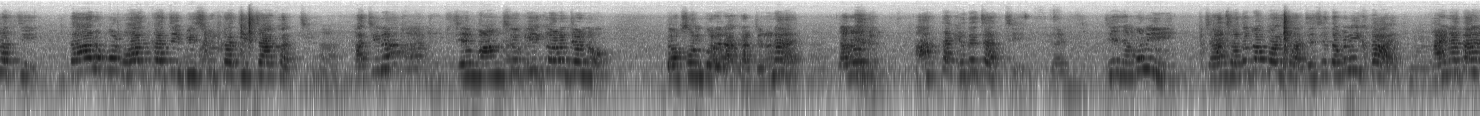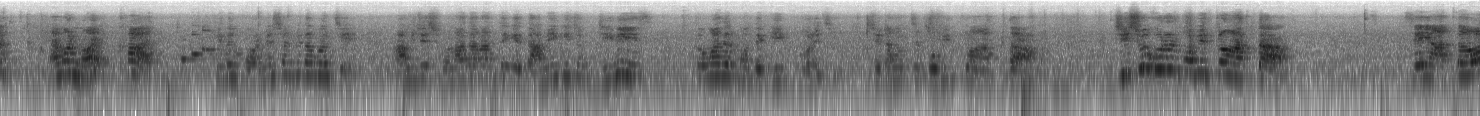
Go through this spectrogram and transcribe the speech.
খাচ্ছি তার উপর ভাত খাচ্ছি বিস্কুট খাচ্ছি চা খাচ্ছি। হ্যাঁ। খাচ্ছি না? হ্যাঁ। সে মাংস কি করার জন্য? দফন করে রাখার জন্য না? কারণ আত্মা খেতে চাচ্ছে। যে যেমনই যার যতটা পয়সা আছে সে তেমনই খায়। খায় না তার এমন নয় খায়। কিন্তু পরমেশ্বর পিতা বলছে আমি যে সোনা দানার থেকে দামি কিছু জিনিস তোমাদের মধ্যে গিফট করেছি সেটা হচ্ছে পবিত্র আত্মা। যিশু গুরুর পবিত্র আত্মা। সেই আত্মাও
